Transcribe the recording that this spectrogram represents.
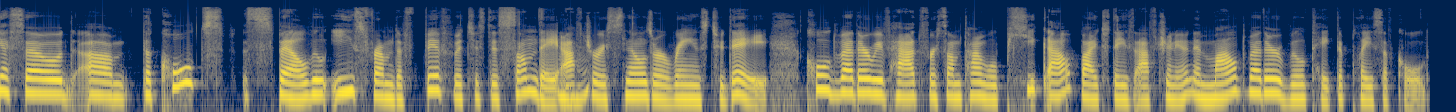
Yes, so um, the cold spell will ease from the 5th, which is this Sunday, after it snows or rains today. Cold weather we've had for some time will peak out by today's afternoon, and mild weather will take the place of cold.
